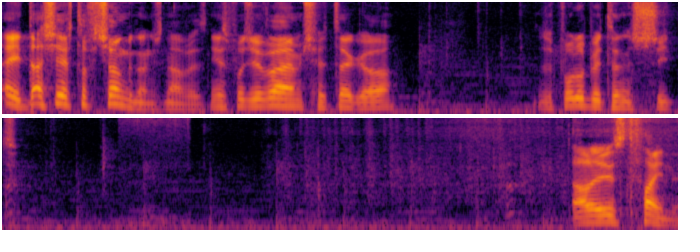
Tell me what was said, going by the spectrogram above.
Ej, da się w to wciągnąć nawet. Nie spodziewałem się tego, że polubię ten shit. Ale jest fajny.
